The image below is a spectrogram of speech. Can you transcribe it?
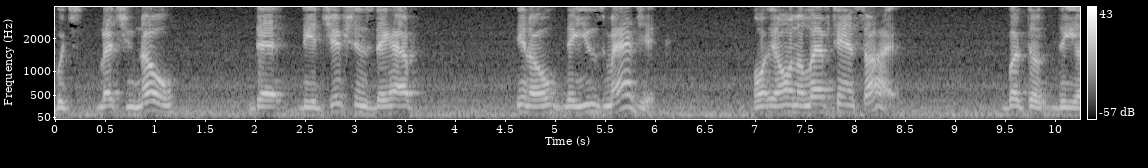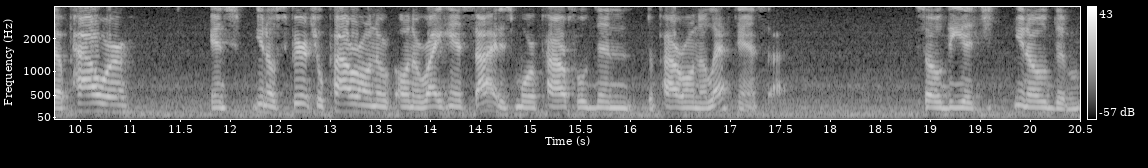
which lets you know that the Egyptians they have, you know, they use magic on, on the left hand side, but the the uh, power and you know spiritual power on the on the right hand side is more powerful than the power on the left hand side. So the you know the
